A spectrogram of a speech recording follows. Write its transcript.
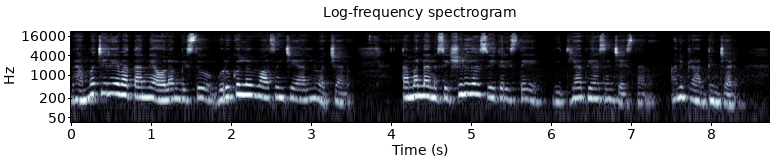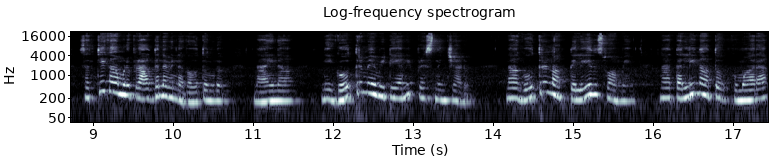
బ్రహ్మచర్య వ్రతాన్ని అవలంబిస్తూ గురుకులం వాసం చేయాలని వచ్చాను. తమను నన్ను శిష్యుడిగా స్వీకరిస్తే విద్యాభ్యాసం చేస్తాను అని ప్రార్థించాడు. సత్యకాముడి ప్రార్థన విన్న గౌతముడు నాయనా నీ గోత్రం ఏమిటి అని ప్రశ్నించాడు. నా గోత్రం నాకు తెలియదు స్వామి. నా తల్లి నాతో కుమార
